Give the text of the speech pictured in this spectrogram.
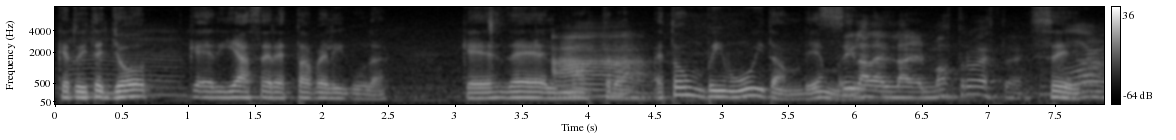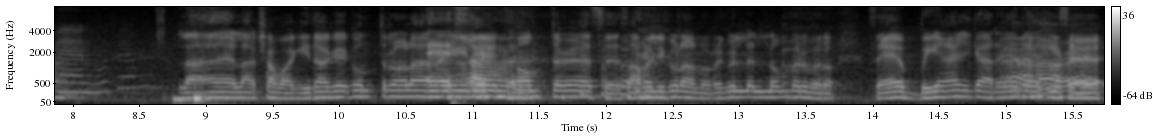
que tú dijiste, yo Ah. quería hacer esta película, que es del Ah. monstruo. Esto es un B-movie también, Sí, la ¿verdad? del, la del monstruo este. Sí. La de la chamaquita que controla a Exacto. Alien Hunter, ese, esa película, no recuerdo el nombre, pero se ve bien al garete Ajá, y se ve,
